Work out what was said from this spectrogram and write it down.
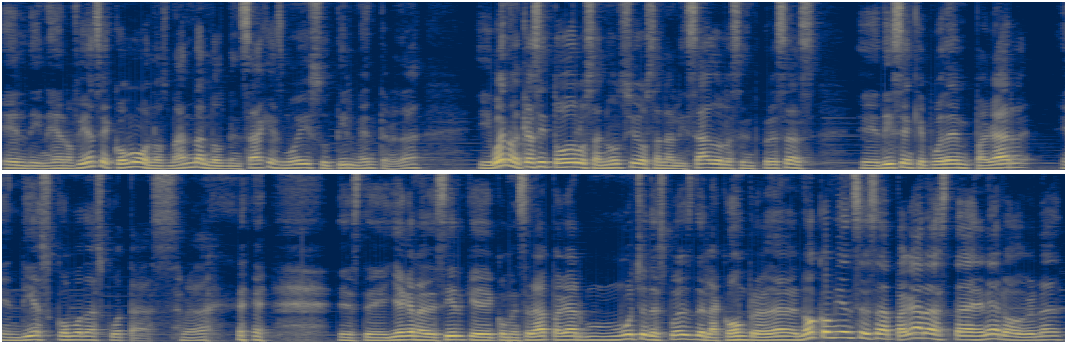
el dinero. Fíjense cómo nos mandan los mensajes muy sutilmente, ¿verdad? Y bueno, en casi todos los anuncios analizados, las empresas eh, dicen que pueden pagar en 10 cómodas cuotas, ¿verdad? Este, llegan a decir que comenzará a pagar mucho después de la compra, ¿verdad? No comiences a pagar hasta enero, ¿verdad?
